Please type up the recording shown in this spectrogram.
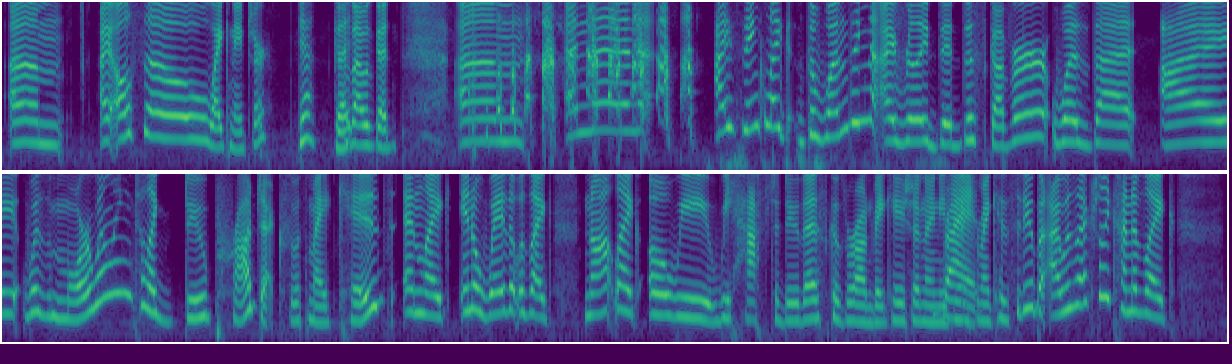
Um, I also like nature. Yeah, good. So that was good. Um, and then I think like the one thing that I really did discover was that I was more willing to like do projects with my kids and like in a way that was like not like oh we we have to do this because we're on vacation I need Right. something for my kids to do but I was actually kind of like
